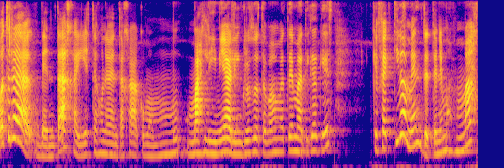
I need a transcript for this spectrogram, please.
Otra ventaja, y esta es una ventaja como más lineal, incluso hasta más matemática, que es que efectivamente tenemos más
